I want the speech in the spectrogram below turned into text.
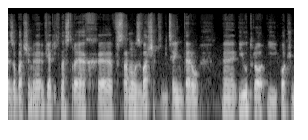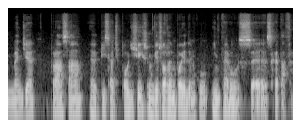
zobaczymy w jakich nastrojach wstaną zwłaszcza kibice Interu jutro i o czym będzie prasa e, pisać po dzisiejszym wieczornym pojedynku Interu z, z Hetafe.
